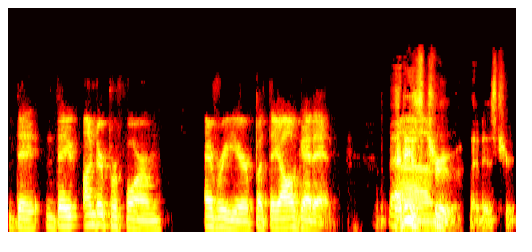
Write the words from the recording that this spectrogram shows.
they they underperform every year, but they all get in. that is um, true. That is true.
